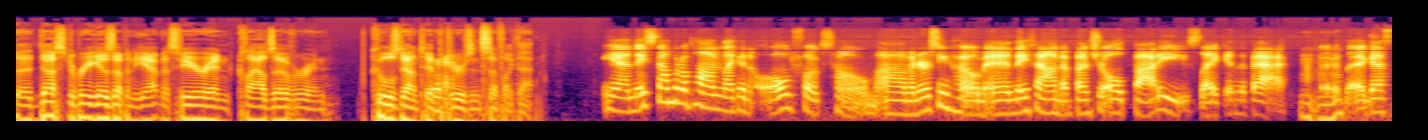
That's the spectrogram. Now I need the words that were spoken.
the dust debris goes up in the atmosphere and clouds over and cools down temperatures and stuff like that. Yeah, and they stumbled upon like an old folks' home, um, a nursing home, and they found a bunch of old bodies like in the back. Mhm. I guess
